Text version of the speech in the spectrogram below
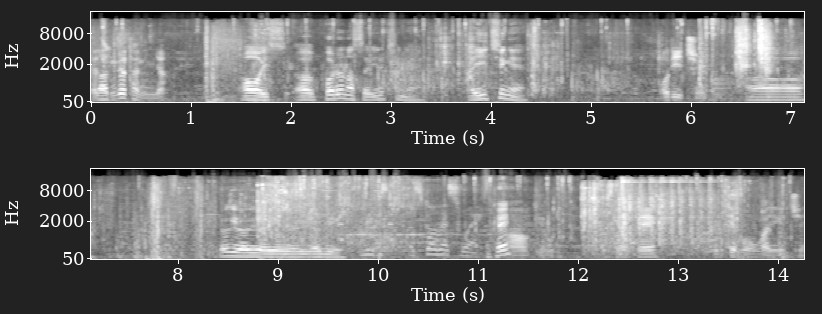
나- 야 중대탄 있냐? 어 있어. 어 버려놨어. 1층에. 아 2층에. 어디 2층? 어. 여기 여기 여기 여기 여기 Let's go this way. 오케이? 아 오케이. 오케이 오케이. 이렇게 먹은 거 아니겠지?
